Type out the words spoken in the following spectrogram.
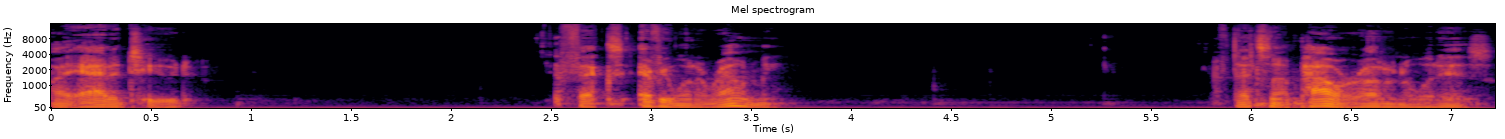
my attitude affects everyone around me. If that's not power, I don't know what is.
